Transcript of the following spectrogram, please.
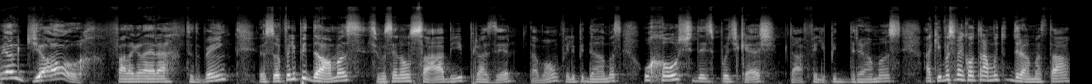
yo, yo! Fala galera, tudo bem? Eu sou Felipe Damas, se você não sabe, prazer, tá bom? Felipe Damas, o host desse podcast, tá? Felipe Dramas. Aqui você vai encontrar muito dramas, tá?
